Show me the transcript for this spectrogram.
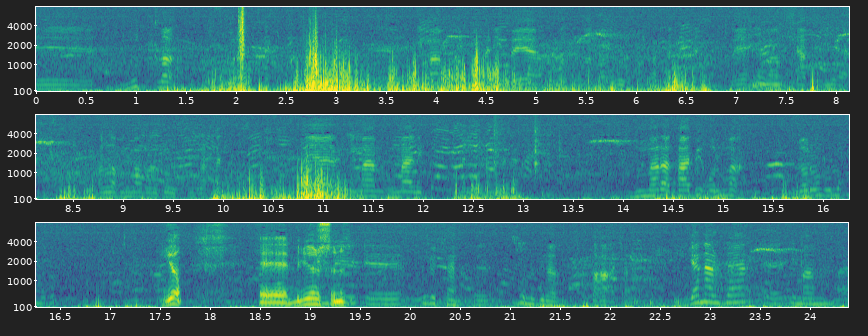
ee, mutlak suretle İmam Ebu Hanife'ye Allah'ından razı olsun rahmet eylesin veya İmam Şafii'ye Allah'ından razı olsun rahmet eylesin veya İmam Malik Elhamdülillah. bunlara tabi olmak zorunluluk mudur? Yok. Ee, biliyorsunuz Şimdi, e, lütfen e, bunu biraz daha açalım. Genelde e, İmam e,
